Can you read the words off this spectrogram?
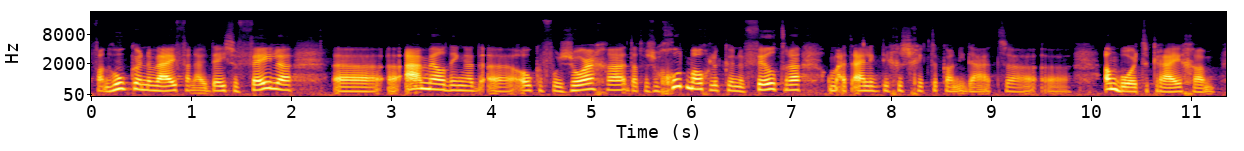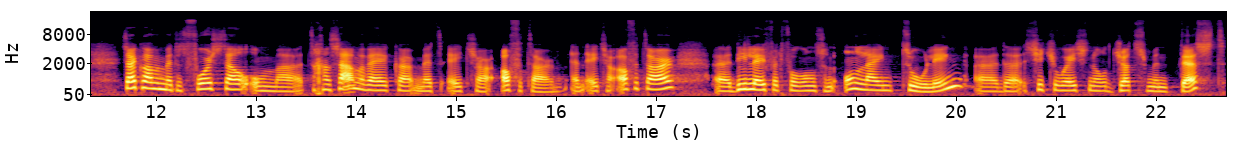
van hoe kunnen wij vanuit deze vele aanmeldingen ook ervoor zorgen dat we zo goed mogelijk kunnen filteren om uiteindelijk die geschikte kandidaat aan boord te krijgen. Zij kwamen met het voorstel om uh, te gaan samenwerken met HR Avatar. En HR Avatar die levert voor ons een online tooling, de Situational Judgment Test.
